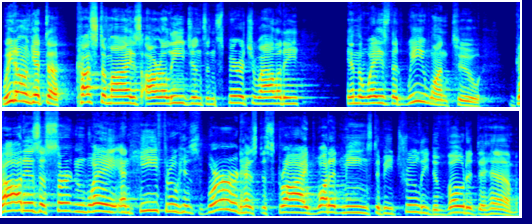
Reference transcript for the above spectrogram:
We don't get to customize our allegiance and spirituality in the ways that we want to. God is a certain way, and He, through His Word, has described what it means to be truly devoted to Him,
